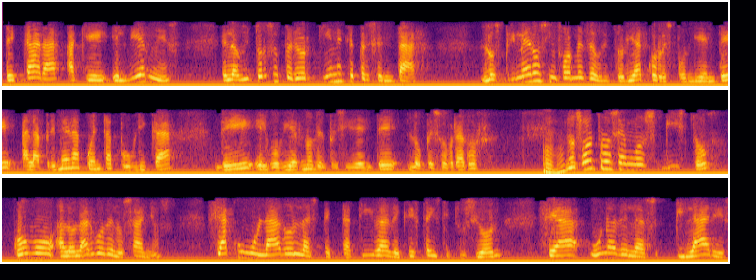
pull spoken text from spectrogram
de cara a que el viernes el auditor superior tiene que presentar los primeros informes de auditoría correspondiente a la primera cuenta pública del gobierno del presidente López Obrador. Nosotros hemos visto cómo a lo largo de los años se ha acumulado la expectativa de que esta institución sea una de las pilares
